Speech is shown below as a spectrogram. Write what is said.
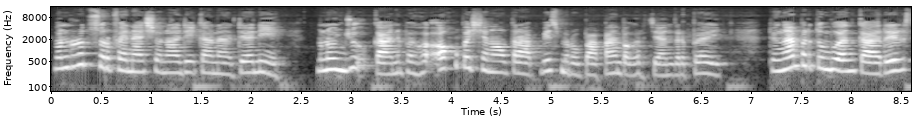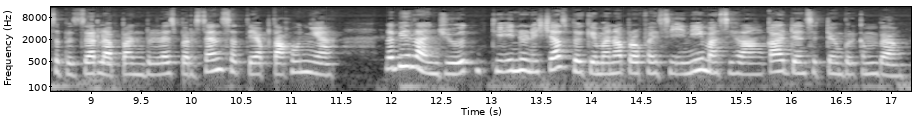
Menurut survei nasional di Kanada nih, menunjukkan bahwa occupational therapist merupakan pekerjaan terbaik dengan pertumbuhan karir sebesar 18% setiap tahunnya. Lebih lanjut, di Indonesia sebagaimana profesi ini masih langka dan sedang berkembang.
